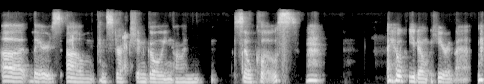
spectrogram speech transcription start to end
uh, there's um, construction going on so close. I hope you don't hear that.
